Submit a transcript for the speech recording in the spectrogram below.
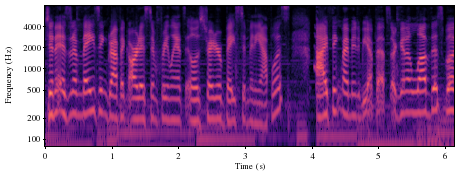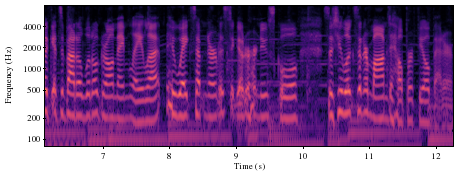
Jenna is an amazing graphic artist and freelance illustrator based in Minneapolis. I think my mini BFFs are going to love this book. It's about a little girl named Layla who wakes up nervous to go to her new school, so she looks at her mom to help her feel better.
